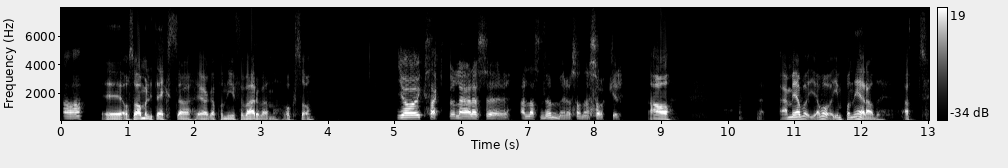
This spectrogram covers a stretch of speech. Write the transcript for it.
Ja. Eh, och så har man lite extra öga på nyförvärven också. ja, exakt. Och lära sig allas nummer och sådana saker. Ja. ja men jag, var, jag var imponerad att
